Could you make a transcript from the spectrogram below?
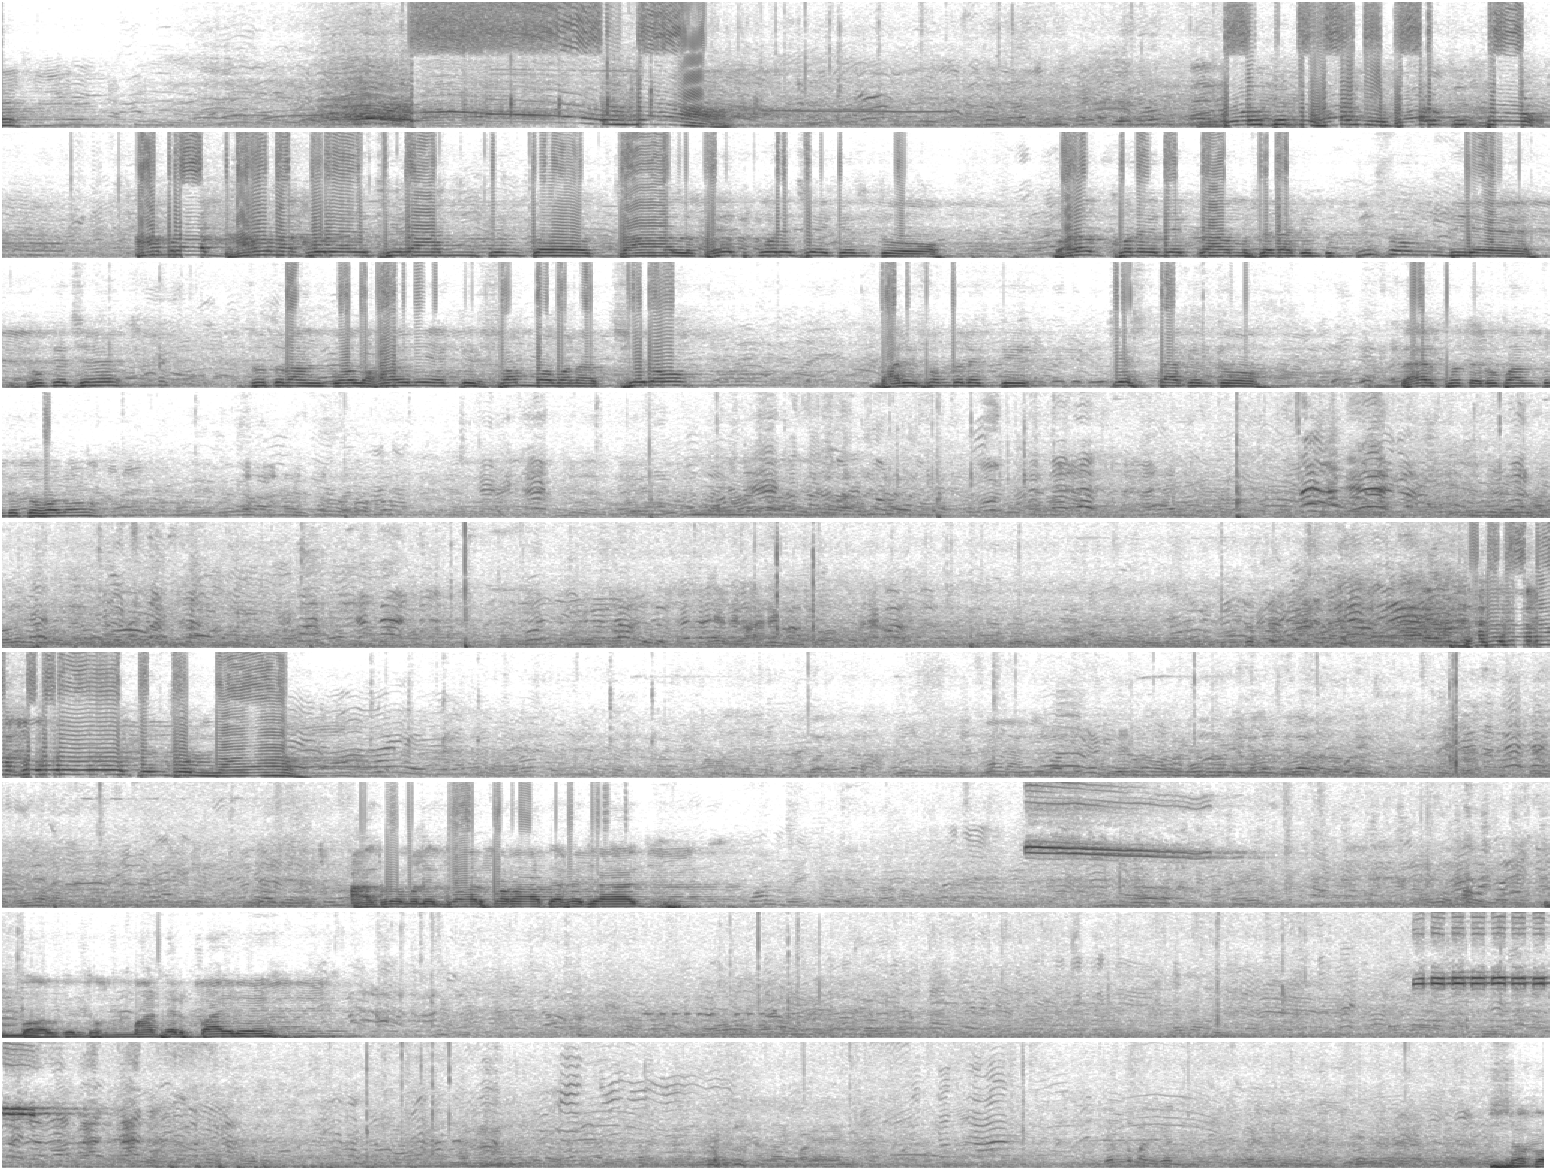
না। গোল কিন্তু হয়নি বল কিন্তু আমরা ধারণা করেছিলাম কিন্তু জাল ভেদ করেছে কিন্তু পরক্ষণে দেখলাম সেটা কিন্তু পিছন দিয়ে ঢুকেছে। সুতরাং গোল হয়নি, একটি সম্ভাবনা ছিল। ভারী সুন্দর একটি চেষ্টা কিন্তু ব্যর্থতে রূপান্তরিত হলো দেখা যাক আক্রমণে, কিন্তু না আক্রমণে গোয়ার পড়া দেখা যাক। বল কিন্তু মাঠের বাইরে।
